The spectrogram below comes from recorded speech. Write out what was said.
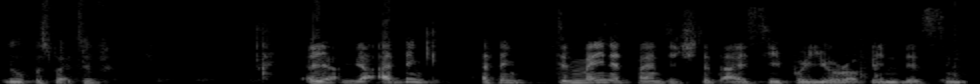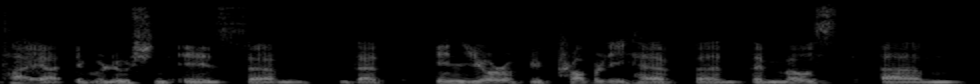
your perspective? Yeah, yeah, I think I think the main advantage that I see for Europe in this entire evolution is um, that in Europe we probably have uh, the most um,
